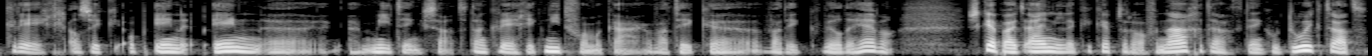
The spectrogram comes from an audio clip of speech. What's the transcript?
kreeg, als ik op één, één uh, meeting zat, dan kreeg ik niet voor mekaar wat ik, uh, wat ik wilde hebben. Dus ik heb uiteindelijk, ik heb erover nagedacht. Ik denk, hoe doe ik dat?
